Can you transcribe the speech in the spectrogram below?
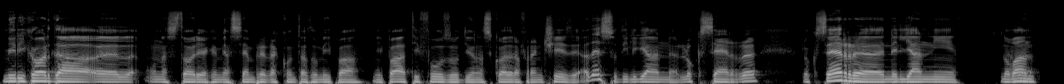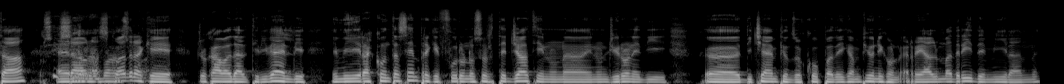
Mi ricorda eh, una storia che mi ha sempre raccontato mio pa. Mio pa, tifoso di una squadra francese, adesso di Ligue 1, l'Auxerre. L'Auxerre eh, negli anni 90 Sì, sì, era è una, buona squadra che giocava ad alti livelli e mi racconta sempre che furono sorteggiati in, una- in un girone di, eh, di Champions o Coppa dei Campioni con Real Madrid e Milan.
